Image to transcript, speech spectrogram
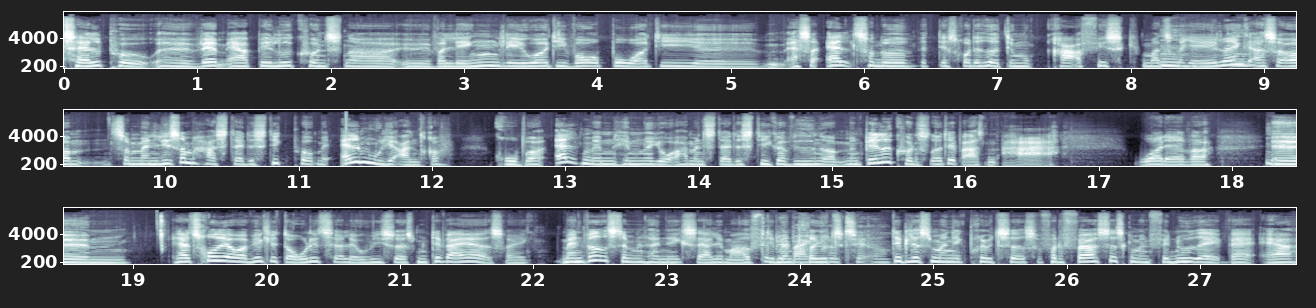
tal på, øh, hvem er billedkunstnere, øh, hvor længe lever de, hvor bor de, øh, altså alt sådan noget, jeg tror det hedder demografisk materiale, mm, ikke? Altså om, som man ligesom har statistik på med alle mulige andre grupper. Alt mellem himmel og jord har man statistik og viden om, men billedkunstnere, det er bare sådan, ah, whatever. Mm. Øhm, jeg troede, jeg var virkelig dårlig til at lave research, men det var jeg altså ikke. Man ved simpelthen ikke særlig meget, fordi Det bliver man prioriterer prioriteret. det bliver simpelthen ikke prioriteret. Så for det første skal man finde ud af, hvad er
